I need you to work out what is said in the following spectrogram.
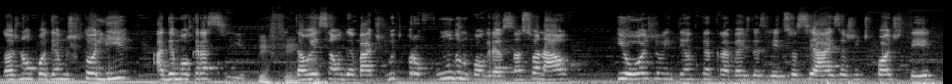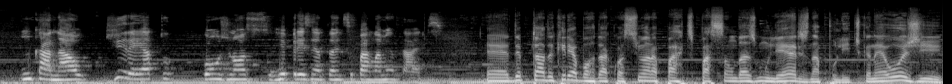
nós não podemos tolir a democracia. Perfeito. Então, esse é um debate muito profundo no Congresso Nacional e hoje eu entendo que através das redes sociais a gente pode ter um canal direto com os nossos representantes e parlamentares. É, deputada, eu queria abordar com a senhora a participação das mulheres na política, né? Hoje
